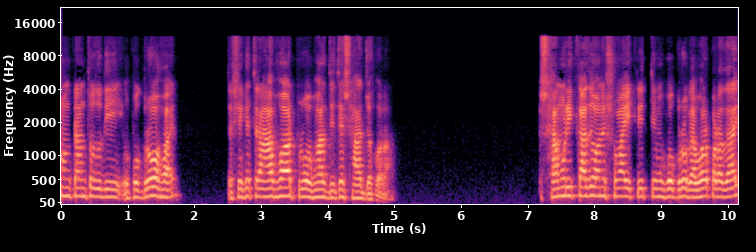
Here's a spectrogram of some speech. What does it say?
সংক্রান্ত যদি উপগ্রহ হয়, তো সেক্ষেত্রে আবহাওয়ার পূর্বাভাস দিতে সাহায্য করা। সামরিক কাজে অনেক সময় কৃত্রিম উপগ্রহ ব্যবহার করা যায়।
